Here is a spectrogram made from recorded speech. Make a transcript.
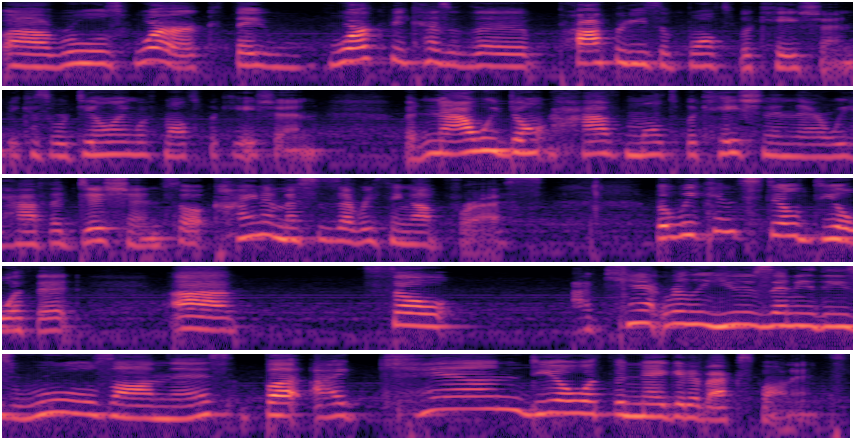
uh, rules work, they work because of the properties of multiplication, because we're dealing with multiplication. But now we don't have multiplication in there, we have addition, so it kind of messes everything up for us. But we can still deal with it. Uh, so I can't really use any of these rules on this, but I can deal with the negative exponents.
